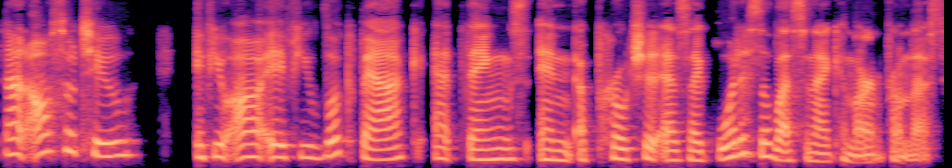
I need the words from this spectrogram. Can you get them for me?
That also too if you are if you look back at things and approach it as like what is the lesson i can learn from this?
